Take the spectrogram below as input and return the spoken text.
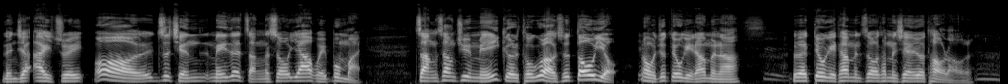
人家爱追哦。之前没在涨的时候压回不买，涨上去每一个投顾老师都有，那我就丢给他们啦、是，对？丢给他们之后，他们现在又套牢了。嗯，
